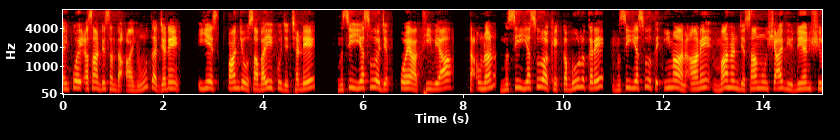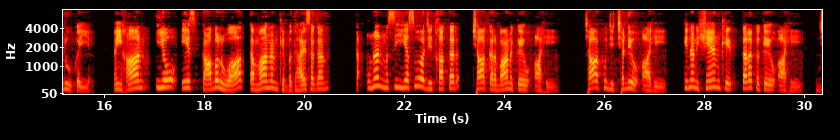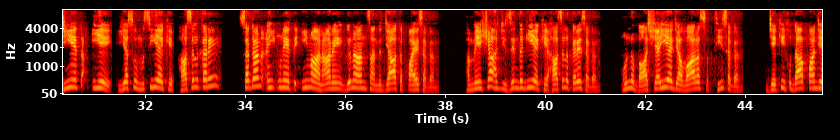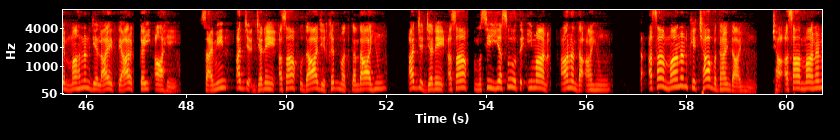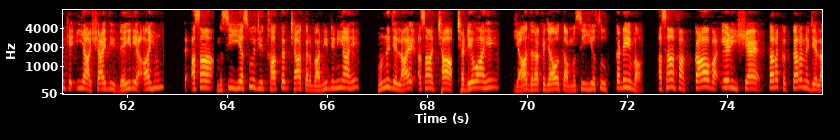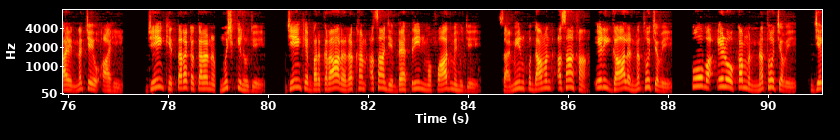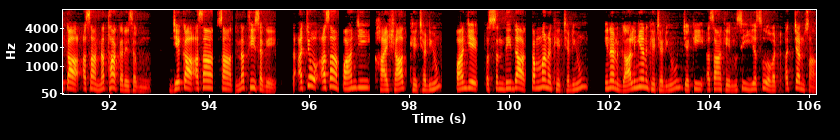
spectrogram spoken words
ऐं पोइ असां ॾिसंदा आहियूं त जॾहिं इहे पंहिंजो सभई कुझु छॾे मुसीयसूअ जे पोयां थी विया त उन्हनि मुसीहय यस्सूअ खे क़बूल करे मुसीयसू ते ईमान आणे माननि जे साम्हूं शाहिद ॾियण शुरू कई ऐं हान इहो एस काबिल हुआ त मां हिननि खे ॿुधाए सघनि त उन्हनि मुसीहय यस्सूअ जी ख़ातिर छा करबान कयो आहे छा कुझु छडि॒यो आहे शयुनि खे तर्क कयो आहे जीअं त इहे यसु मसीह खे हासिल करे सघनि ऐं उने ते ईमान आणे गुनाहनि सां निजात पाए सघनि हमेशा जी ज़िंदगीअ खे हासिल करे सघनि हुन बादशाहीअ जा वारस थी सघनि जेकी ख़ुदा पंहिंजे महाननि जे लाइ तयारु कई आहे साइमीन अॼु जड॒हिं असां ख़ुदा जी ख़िदमत कंदा आहियूं अॼु जड॒हिं असां मसीहयसू ते ईमान आनंदा आहियूं त असां माननि खे छा ॿुधाईंदा आहियूं छा असां माननि खे इहा शाहिदी डे॒यूं असां मुसीयसु जी ख़ातिर छा करबानी ॾिनी आहे हुन जे लाइ असां छा छॾियो आहे यादि रखजाओ त मुसीयसु कॾहिं बि असां खां का बि अहिड़ी शइ तरक करण जे लाइ न चयो आहे जंहिं करणु मुश्किल हुजे जंहिं बरक़रार रखनि असां जे बहितरीन मुफ़ाद में हुजे समीन ख़ुदावंद असां खां अहिड़ी ॻाल्हि नथो चवे को बि अहिड़ो कमु नथो चवे जेका असां नथा करे सघूं जेका असां सां न थी सघे त अचो असां पंहिंजी ख़्वाहिशात खे छॾियूं पंहिंजे पसंदीदा कमनि खे छॾियूं इन्हनि ॻाल्हियुनि खे छॾियूं जेकी असां खे मुसी वटि अचनि सां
